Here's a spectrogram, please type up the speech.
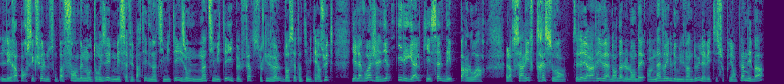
les rapports sexuels ne sont pas formellement autorisés, mais ça fait partie de l'intimité. Ils ont une intimité, ils peuvent faire ce qu'ils veulent dans cette intimité. Ensuite, il y a la voie, j'allais dire, illégale, qui est celle des parloirs. Alors, ça arrive très souvent. C'est d'ailleurs arrivé à Nordal-le-Landais en avril 2022. Il avait été surpris en plein débat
